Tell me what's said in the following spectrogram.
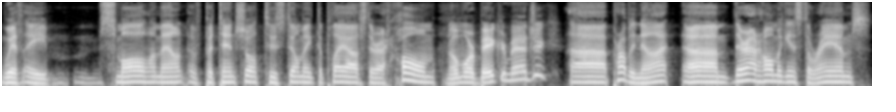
with a small amount of potential to still make the playoffs. They're at home. No more Baker magic. Uh, probably not. Um, they're at home against the Rams.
